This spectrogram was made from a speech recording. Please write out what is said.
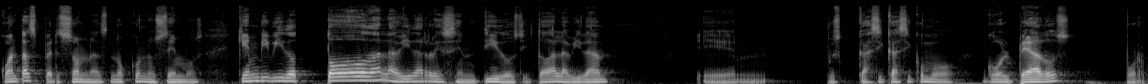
¿Cuántas personas no conocemos que han vivido toda la vida resentidos y toda la vida, em, pues casi, casi como golpeados? Por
